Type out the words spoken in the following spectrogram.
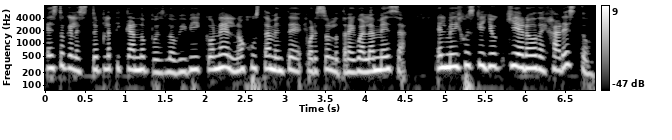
esto que les estoy platicando, pues lo viví con él, ¿no? Justamente por eso lo traigo a la mesa. Él me dijo, es que yo quiero dejar esto.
